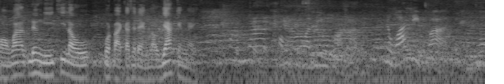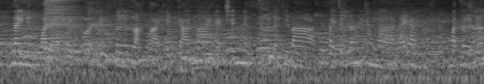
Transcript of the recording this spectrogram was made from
มองว่าเรื่องนี้ที่เราบทบาทการแสดงเรายากยังไง ความยากของตัวหลิวอะค่ะ ห นูว่าหลิวอะในหนึ่งวันของหลิวอะหลิวเจอหลากหลายเหตุการณ์มากอย่างเช่นหนึ่งเจอเรื่องที่บ้านไปเจอเรื่องที่ทำงานและยังมาเจอเรื่อง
